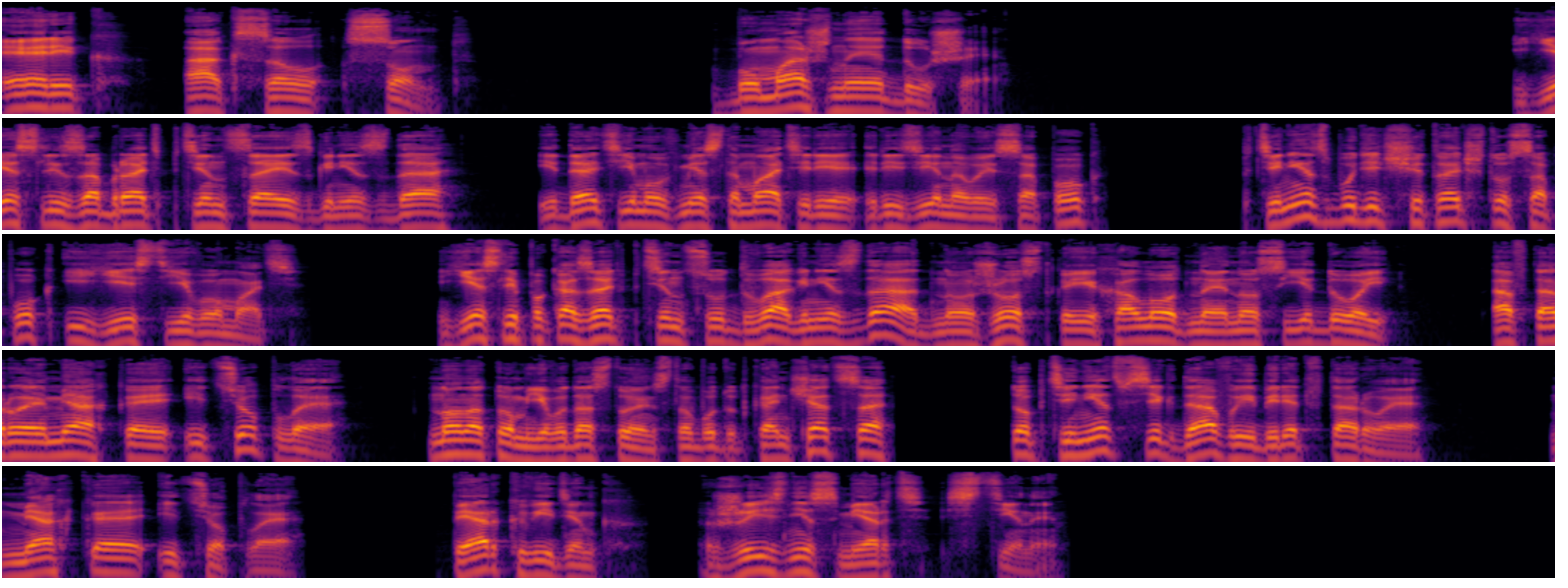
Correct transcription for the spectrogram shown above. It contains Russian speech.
Эрик Аксел Сунд Бумажные души Если забрать птенца из гнезда и дать ему вместо матери резиновый сапог, птенец будет считать, что сапог и есть его мать. Если показать птенцу два гнезда, одно жесткое и холодное, но с едой, а второе мягкое и теплое, но на том его достоинства будут кончаться – что птенец всегда выберет второе, мягкое и теплое. Перк Видинг. Жизнь и смерть Стины.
